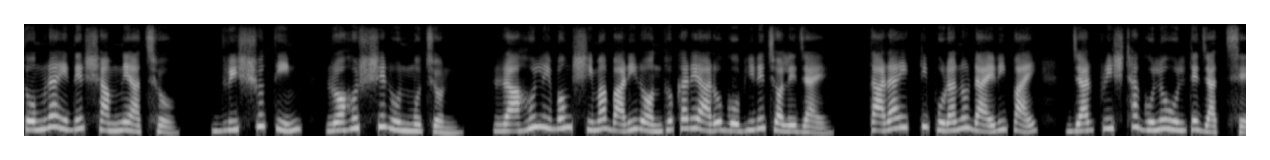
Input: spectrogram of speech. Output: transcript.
তোমরা এদের সামনে আছো। দৃশ্য তিন, রহস্যের উন্মোচন। রাহুল এবং সীমা বাড়ির অন্ধকারে আরও গভীরে চলে যায়। তারা একটি পুরানো ডায়েরি পায়, যার পৃষ্ঠাগুলো উল্টে যাচ্ছে।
